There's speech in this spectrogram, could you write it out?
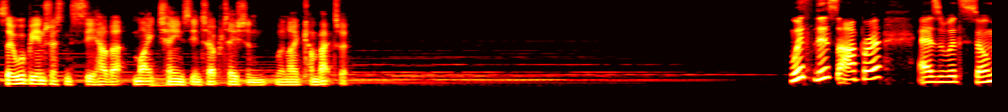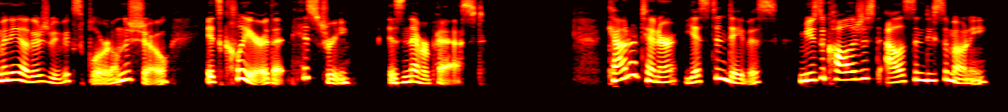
So it would be interesting to see how that might change the interpretation when I come back to it. With this opera, as with so many others we've explored on the show, it's clear that history is never past. Countertenor Iestyn Davies, musicologist Alison DeSimone,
